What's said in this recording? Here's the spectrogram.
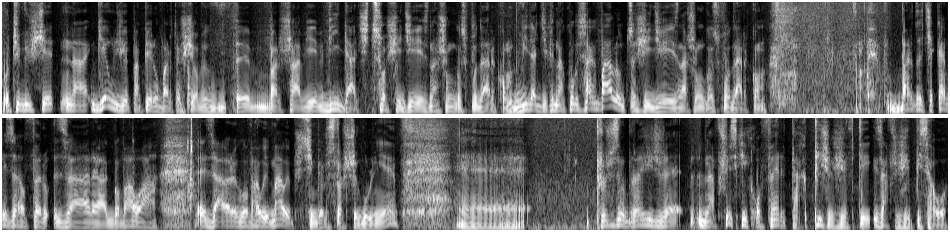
Oczywiście na giełdzie papierów wartościowych w, w Warszawie widać, co się dzieje z naszą gospodarką. Widać na kursach walut, co się dzieje z naszą gospodarką. Bardzo ciekawie zareagowała, zareagowały małe przedsiębiorstwa szczególnie. E, Proszę sobie wyobrazić, że na wszystkich ofertach pisze się, w zawsze się pisało,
